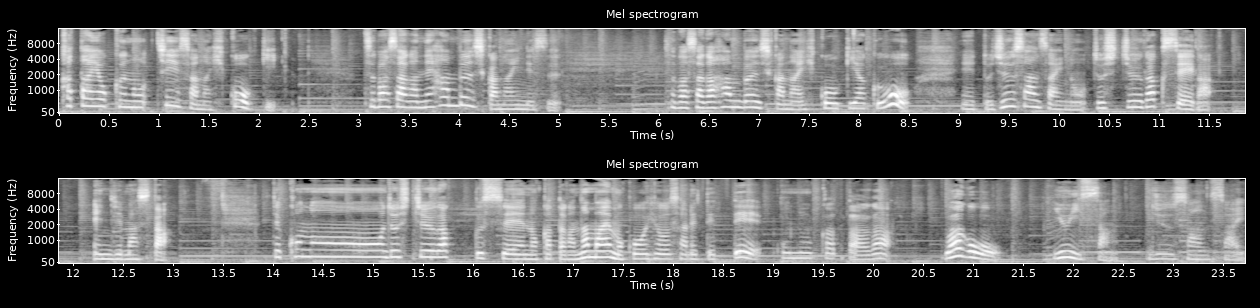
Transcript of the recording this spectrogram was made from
片翼の小さな飛行機。翼がね半分しかないんです。翼が半分しかない飛行機役を、えーと、13歳の女子中学生が演じました。でこの女子中学生の方が名前も公表されててこの方が和合ゆいさん13歳。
